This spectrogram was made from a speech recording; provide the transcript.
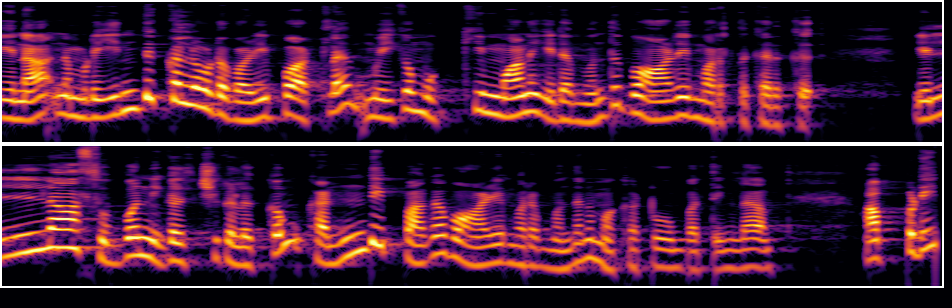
ஏன்னா நம்முடைய இந்துக்களோட வழிபாட்டில் மிக முக்கியமான இடம் வந்து வாழை மரத்துக்கு இருக்குது எல்லா சுப நிகழ்ச்சிகளுக்கும் கண்டிப்பாக வாழை மரம் வந்து நம்ம கட்டுவோம் பார்த்திங்களா அப்படி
